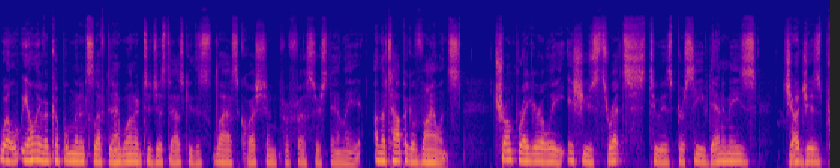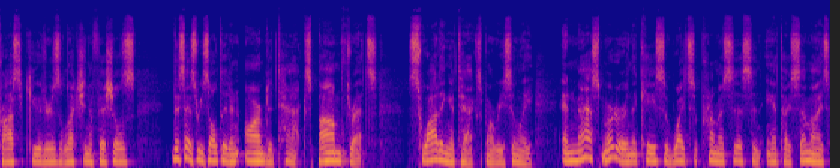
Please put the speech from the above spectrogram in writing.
Well, we only have a couple minutes left, and I wanted to just ask you this last question, Professor Stanley. On the topic of violence, Trump regularly issues threats to his perceived enemies, judges, prosecutors, election officials. This has resulted in armed attacks, bomb threats, swatting attacks more recently, and mass murder in the case of white supremacists and anti Semites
